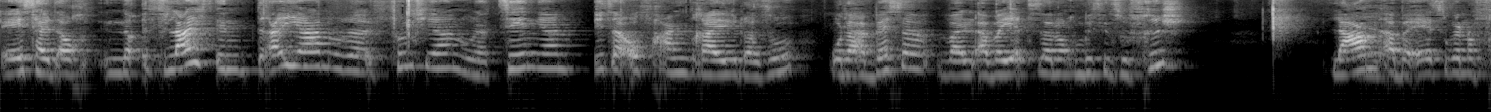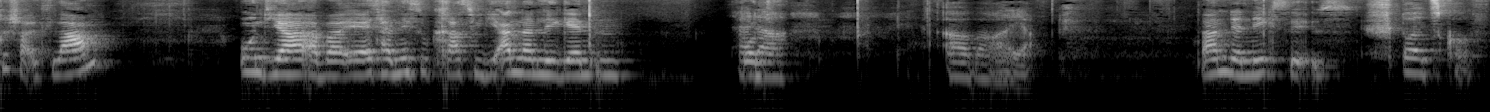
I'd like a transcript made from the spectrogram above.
er ist halt auch, in, vielleicht in drei Jahren oder fünf Jahren oder zehn Jahren ist er auf Rang 3 oder so. Oder besser, weil, aber jetzt ist er noch ein bisschen zu frisch. Lahm, aber er ist sogar noch frischer als lahm. Und ja, aber er ist halt nicht so krass wie die anderen Legenden. Leider. Aber ja. Dann der nächste ist Stolzkopf.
